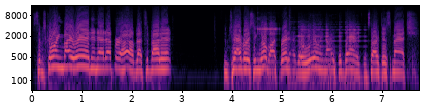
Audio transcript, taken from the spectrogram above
Some scoring by Red in that upper hub. That's about it. Some traversing robots. Red has a really nice advantage to start this match.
